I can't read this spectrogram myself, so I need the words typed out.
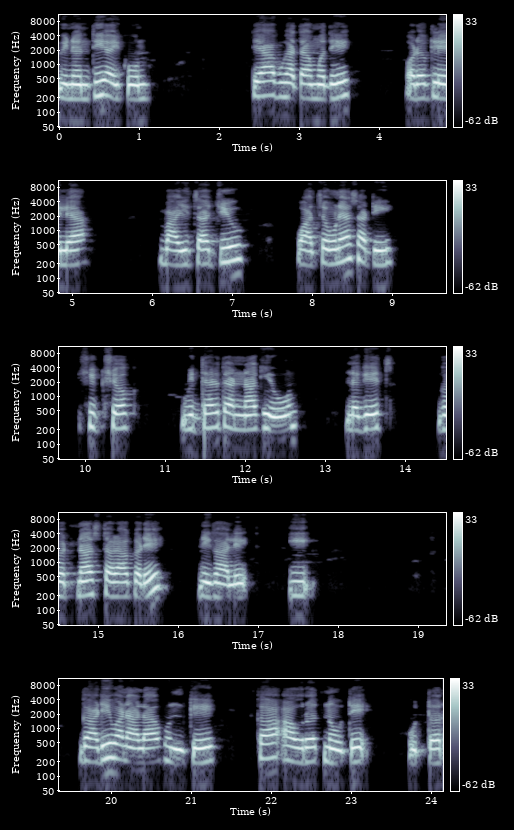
विनंती ऐकून त्या अपघातामध्ये अडकलेल्या बाईचा जीव वाचवण्यासाठी शिक्षक विद्यार्थ्यांना घेऊन लगेच घटनास्थळाकडे निघाले. गाडीवानाला हुंदके का आवरत नव्हते? उत्तर:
